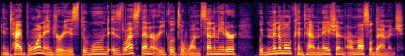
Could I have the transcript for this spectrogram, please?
In type 1 injuries, the wound is less than or equal to 1 centimeter with minimal contamination or muscle damage.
